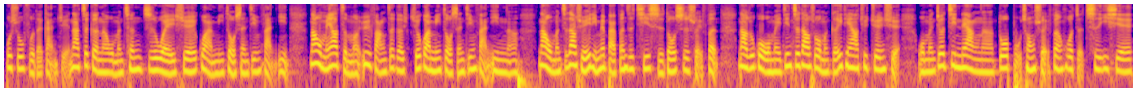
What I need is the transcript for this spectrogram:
不舒服的感觉。那这个呢，我们称之为血管迷走神经反应。那我们要怎么预防这个血管迷走神经反应呢？那我们知道血液里面百分之七其实都是水分。那如果我们已经知道说我们隔一天要去捐血，我们就尽量呢多补充水分或者吃一些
